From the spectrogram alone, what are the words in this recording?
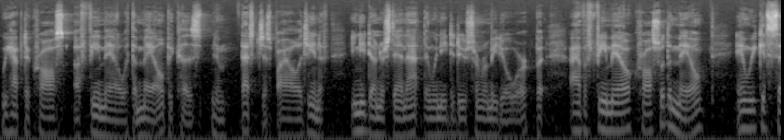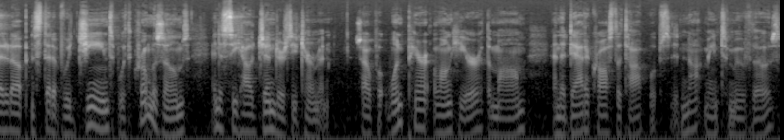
we have to cross a female with a male because you know, that's just biology. And if you need to understand that, then we need to do some remedial work. But I have a female crossed with a male, and we could set it up instead of with genes, with chromosomes, and to see how gender is determined. So I'll put one parent along here, the mom, and the dad across the top. Whoops, did not mean to move those.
